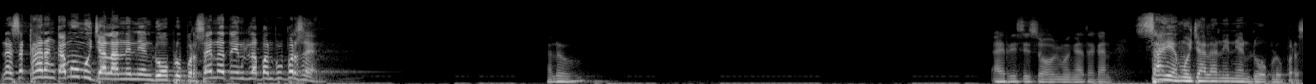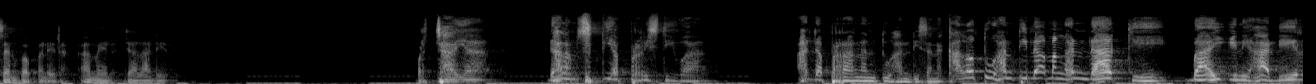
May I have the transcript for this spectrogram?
Nah sekarang kamu mau jalanin yang 20% atau yang 80%? Halo? Akhirnya si suami mengatakan, saya mau jalanin yang 20% Pak Pendeta. Amin, jalanin. Percaya dalam setiap peristiwa ada peranan Tuhan di sana. Kalau Tuhan tidak menghendaki bayi ini hadir,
